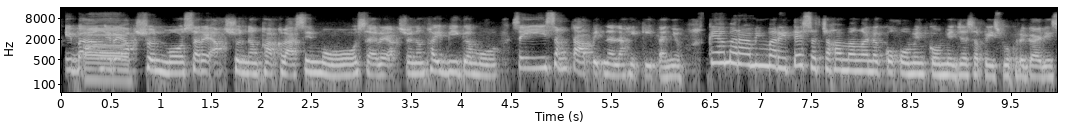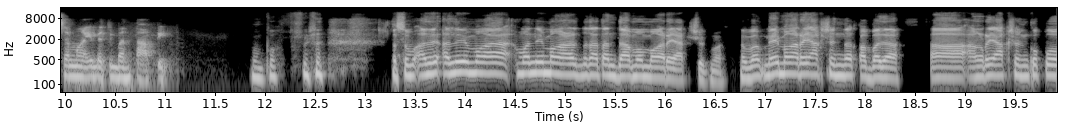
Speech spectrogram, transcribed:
Iba ang Ah. reaction mo sa reaction ng kaklase mo, sa reaction ng kaibigan mo, sa isang topic na nakikita nyo. Kaya maraming marites at saka mga nagko-comment-comment dyan sa Facebook regarding sa mga iba't ibang topic. Ano so, ano, ano yung mga ano yung mga natatanda mo mga reaction mo? Diba? May mga reaction na ka ba na ah, ang reaction ko po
